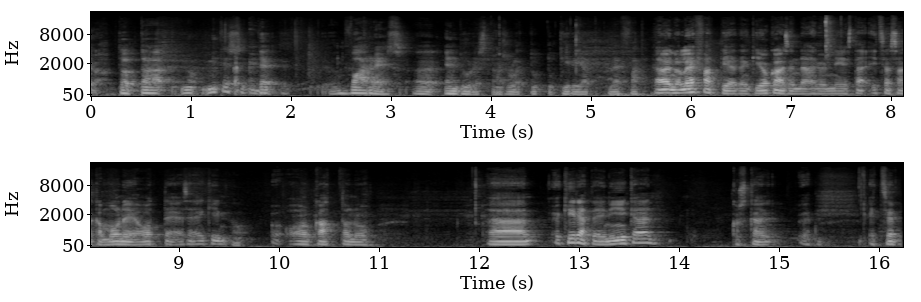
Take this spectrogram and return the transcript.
Joo. Tota, no miten sitten Vares, entuudestaan sulle tuttu kirjat, leffat? No leffat tietenkin, jokaisen nähnyt niistä, itse asiassa aika moneen otteeseenkin on kattonut. Kirjat ei niinkään, koska et se,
